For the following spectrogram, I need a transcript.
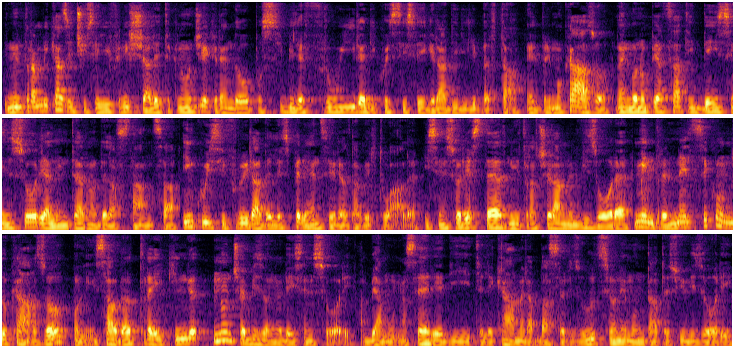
In entrambi i casi ci si riferisce alle tecnologie che rendono possibile fruire di questi sei gradi di libertà. Nel primo caso vengono piazzati dei sensori all'interno della stanza in cui si fruirà dell'esperienza in realtà virtuale. I sensori esterni tracceranno il visore, mentre nel secondo caso, con l'inside-out tracking, non c'è bisogno dei sensori. Abbiamo una serie di telecamere a bassa risoluzione montate sui visori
